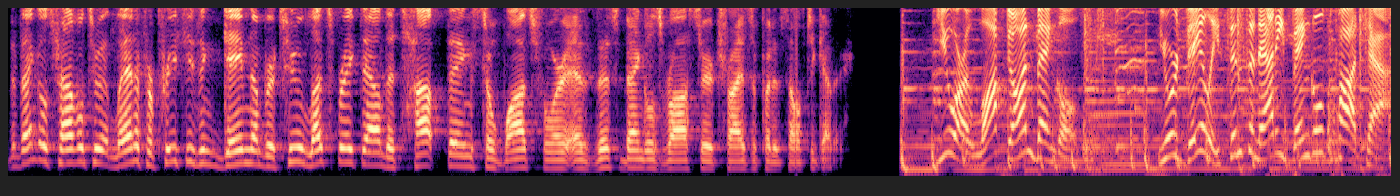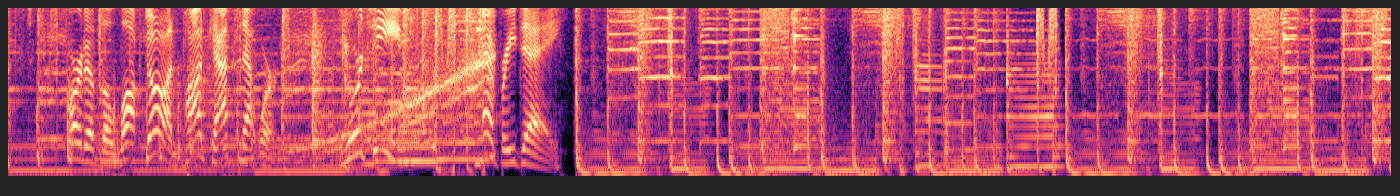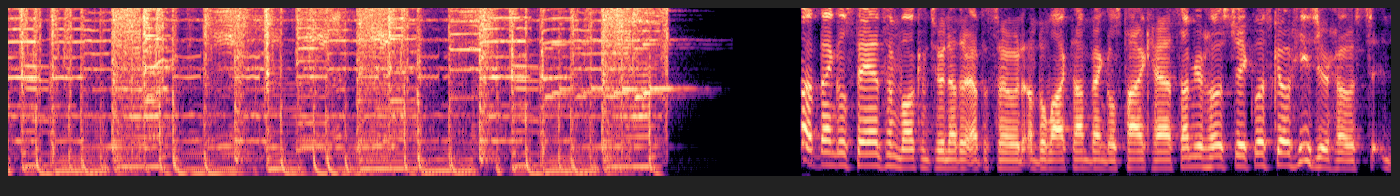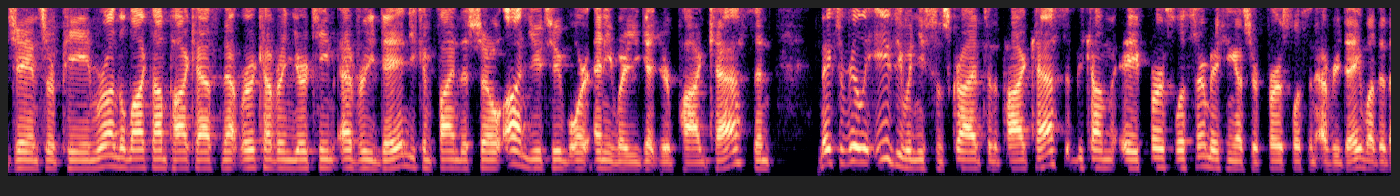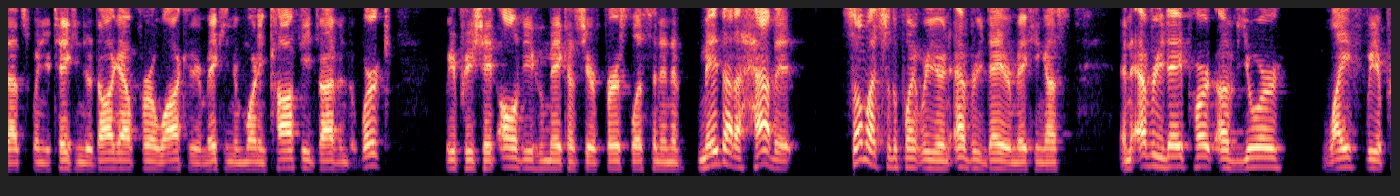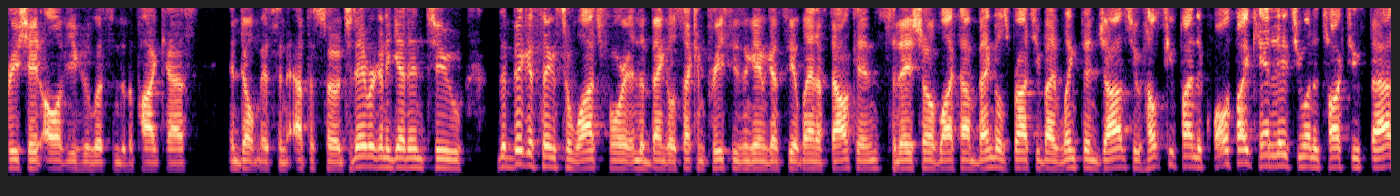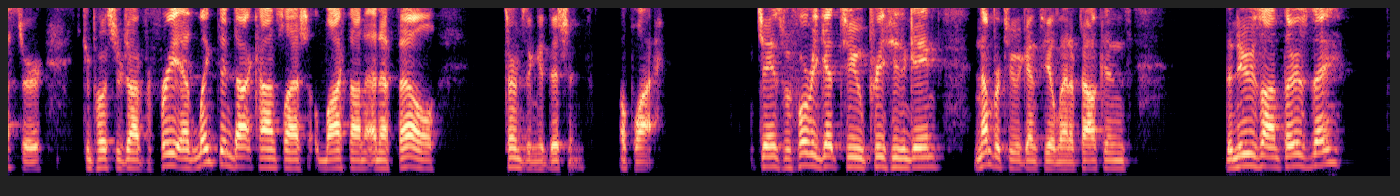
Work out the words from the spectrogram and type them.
The Bengals travel to Atlanta for preseason game number two. Let's break down the top things to watch for as this Bengals roster tries to put itself together. You are Locked On Bengals, your daily Cincinnati Bengals podcast, part of the Locked On Podcast Network. Your team every day. Up, Bengals fans, and welcome to another episode of the Locked On Bengals podcast. I'm your host, Jake Liscow. He's your host, James Rapien. We're on the Locked On Podcast Network covering your team every day, and you can find the show on YouTube or anywhere you get your podcasts. And makes it really easy when you subscribe to the podcast to become a first listener, making us your first listen every day, whether that's when you're taking your dog out for a walk or you're making your morning coffee, driving to work. We appreciate all of you who make us your first listen and have made that a habit so much to the point where you're an everyday or making us an everyday part of your life. We appreciate all of you who listen to the podcast and don't miss an episode. Today, we're going to get into the biggest things to watch for in the Bengals' second preseason game against the Atlanta Falcons. Today's show of Locked On Bengals brought to you by LinkedIn Jobs, who helps you find the qualified candidates you want to talk to faster. You can post your job for free at linkedin.com slash NFL. Terms and conditions apply. James, before we get to preseason game, number two against the Atlanta Falcons. The news on Thursday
